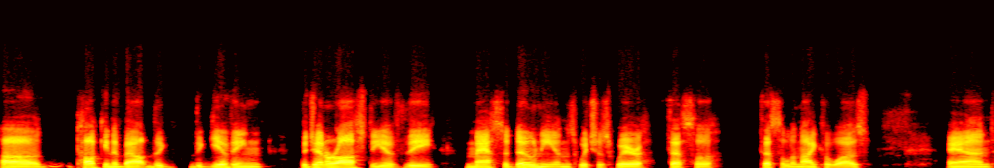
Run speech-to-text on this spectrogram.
uh, talking about the, the giving, the generosity of the Macedonians, which is where Thessal- Thessalonica was, and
